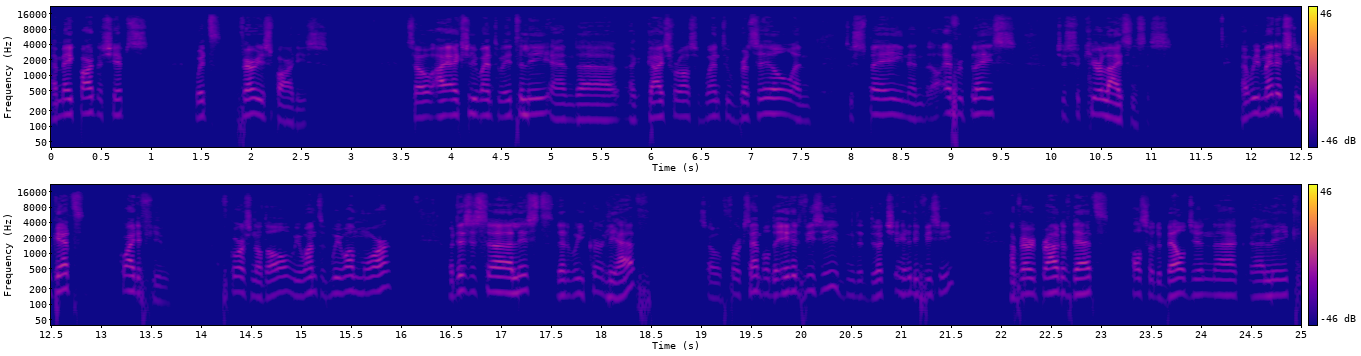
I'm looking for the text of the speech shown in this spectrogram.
and make partnerships with various parties. So I actually went to Italy, and uh, guys from us went to Brazil and to Spain and every place to secure licenses. And we managed to get quite a few. Of course, not all. We want we want more, but this is a list that we currently have. So, for example, the Eredivisie, the Dutch Eredivisie. I'm very proud of that. Also, the Belgian uh, uh, league,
